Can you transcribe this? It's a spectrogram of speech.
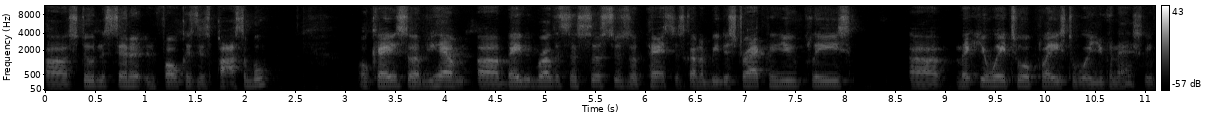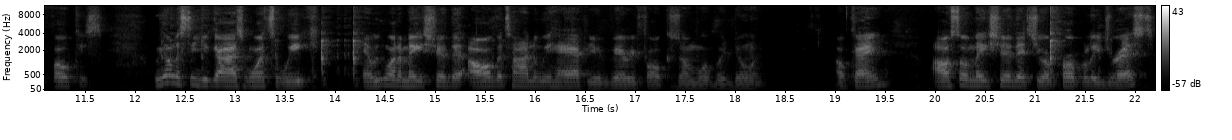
uh, student centered and focused as possible. Okay, so if you have uh, baby brothers and sisters or pets that's going to be distracting you, please uh, make your way to a place to where you can actually focus. We only see you guys once a week, and we want to make sure that all the time that we have, you're very focused on what we're doing. Okay. Also, make sure that you're appropriately dressed.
